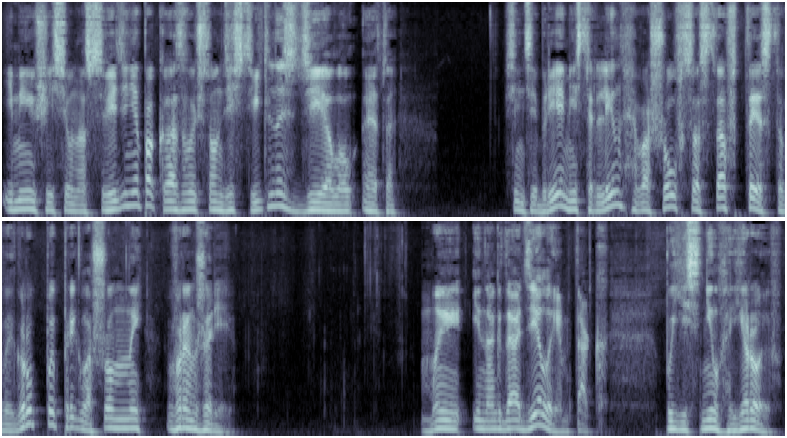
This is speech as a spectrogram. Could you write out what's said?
Имеющиеся у нас сведения показывают, что он действительно сделал это. В сентябре мистер Лин вошел в состав тестовой группы, приглашенной в оранжерею. «Мы иногда делаем так», — пояснил Героев.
